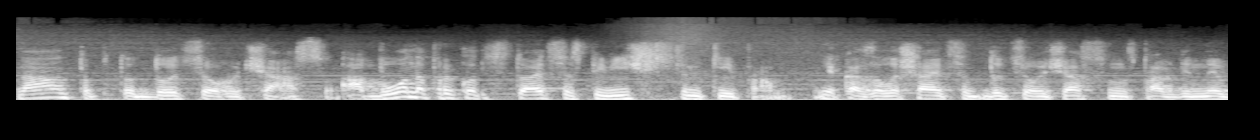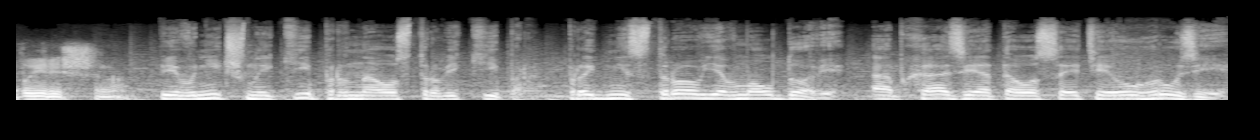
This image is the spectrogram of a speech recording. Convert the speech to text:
да? тобто до цього часу, або, наприклад, ситуація з північним Кіпром, яка залишається до цього часу насправді не вирішена. Північний Кіпр на острові Кіпр, Придністров'я в Молдові, Абхазія та Осетія у Грузії,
